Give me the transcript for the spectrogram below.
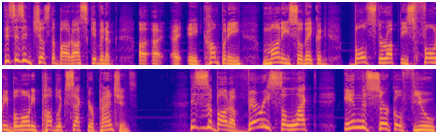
This isn't just about us giving a, a, a, a company money so they could bolster up these phony baloney public sector pensions. This is about a very select, in the circle few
